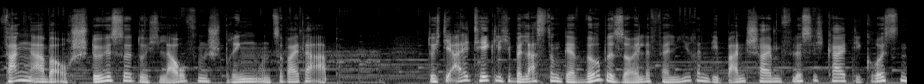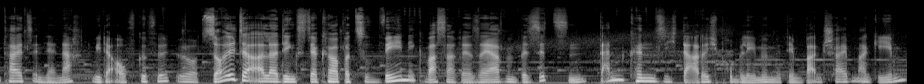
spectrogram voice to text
fangen aber auch Stöße durch Laufen, Springen usw. So ab. Durch die alltägliche Belastung der Wirbelsäule verlieren die Bandscheiben Flüssigkeit, die größtenteils in der Nacht wieder aufgefüllt wird. Sollte allerdings der Körper zu wenig Wasserreserven besitzen, dann können sich dadurch Probleme mit den Bandscheiben ergeben,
